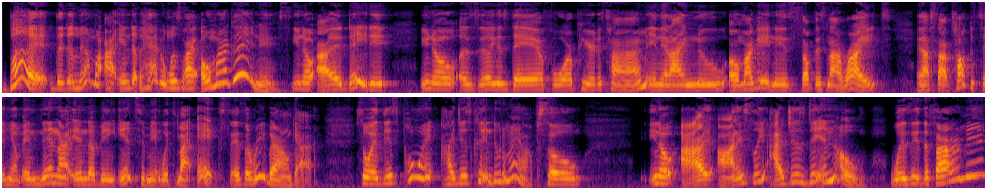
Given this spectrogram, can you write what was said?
But the dilemma I end up having was like, oh my goodness, you know, I dated, you know, Azalea's dad for a period of time, and then I knew, oh my goodness, something's not right, and I stopped talking to him, and then I end up being intimate with my ex as a rebound guy. So at this point, I just couldn't do the math. So, you know, I honestly, I just didn't know. Was it the fireman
